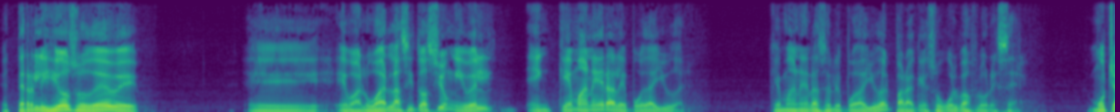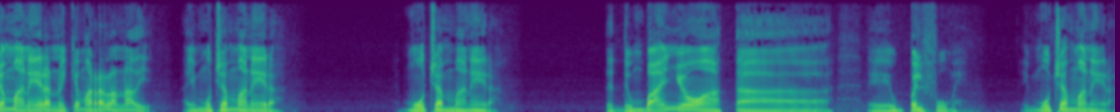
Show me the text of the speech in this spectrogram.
este religioso debe eh, evaluar la situación y ver en qué manera le puede ayudar. Qué manera se le puede ayudar para que eso vuelva a florecer. Muchas maneras, no hay que amarrar a nadie. Hay muchas maneras. Muchas maneras. Desde un baño hasta eh, un perfume. Hay muchas maneras.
